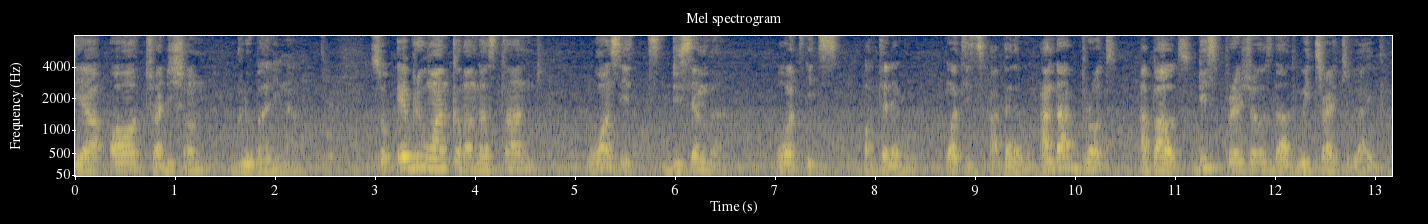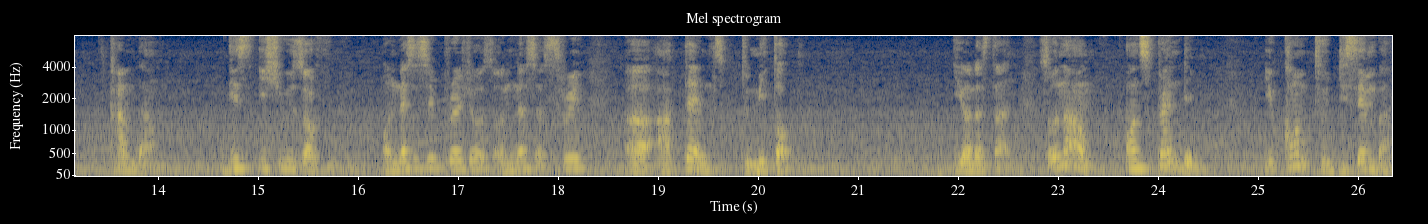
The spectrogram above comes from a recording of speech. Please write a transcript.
they are all tradition globally now. So everyone can understand once it's december what it's obtainable what is available. And that brought about these pressures that we try to like calm down. These issues of unnecessary pressures unnecessary uh, attempts to meet up. You understand? So now on spending you come to december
